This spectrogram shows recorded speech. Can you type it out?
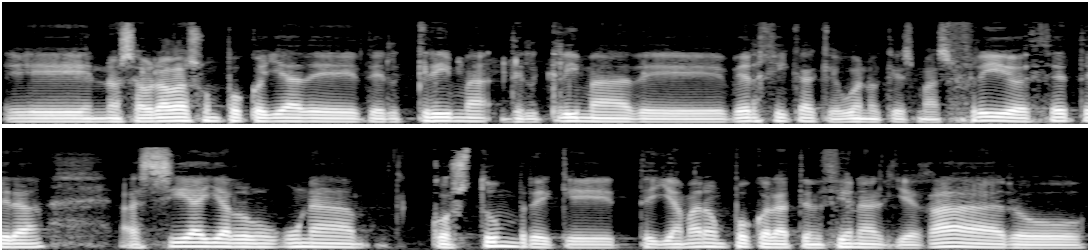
Eh, nos hablabas un poco ya de- del clima, del clima de Bélgica, que bueno, que es más frío, etcétera. ¿Así hay alguna costumbre que te llamara un poco la atención al llegar o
